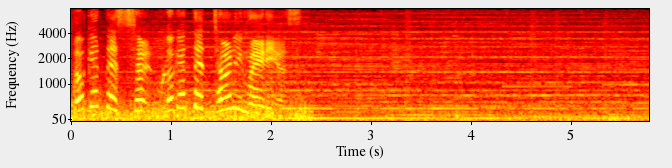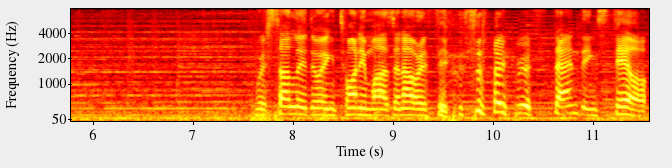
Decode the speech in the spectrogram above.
Look at this, look at the turning radius. We're suddenly doing 20 miles an hour. It feels like we're standing still.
